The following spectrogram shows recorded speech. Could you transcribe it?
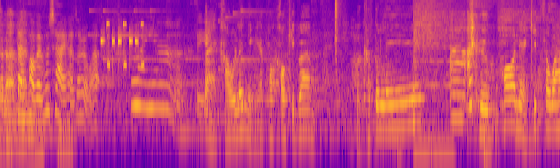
ขนาดนั้นแต่พอเป็นผู้ชายเขาจะแบบว่าอะไรอะแต่เขาเล่นอย่างเงี้ยเพราะเขาคิดว่า เหมือนเขาตัวเล็ก อ่าคือพ่อเนี่ยคิดซะว่า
